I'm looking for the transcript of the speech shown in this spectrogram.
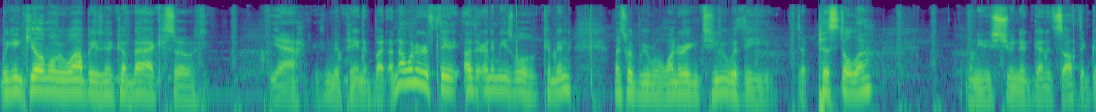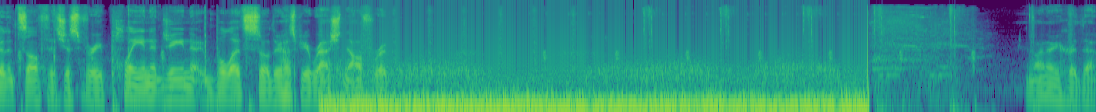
We can kill him all we want, but he's going to come back. So, yeah, he's going to be a pain in the butt. And I wonder if the other enemies will come in. That's what we were wondering, too, with the, the pistola. When you're shooting the gun itself, the gun itself is just very plain Jane bullets, so there has to be a rationale for it. I know you heard that.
